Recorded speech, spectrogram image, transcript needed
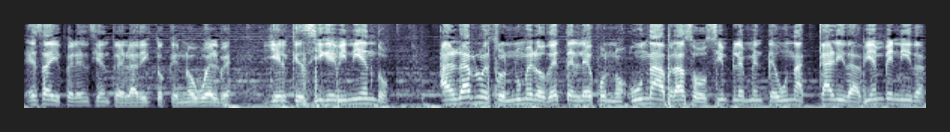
esa diferencia entre el adicto que no vuelve y el que sigue viniendo. Al dar nuestro número de teléfono, un abrazo o simplemente una cálida bienvenida,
